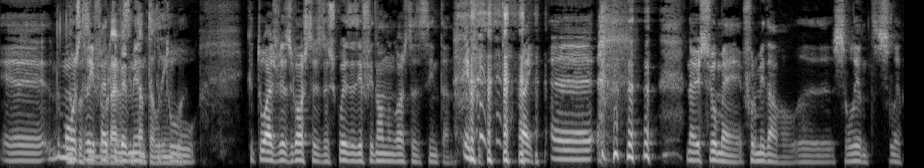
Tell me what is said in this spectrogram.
é, demonstra assim efetivamente assim que tu que tu às vezes gostas das coisas e afinal não gostas assim tanto. Enfim, bem, uh... não, este filme é formidável, uh, excelente, excelente.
